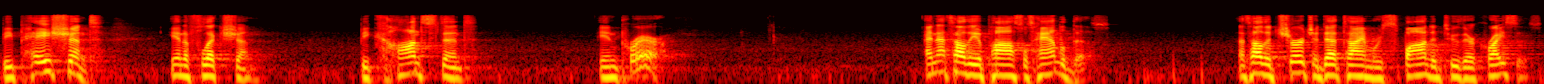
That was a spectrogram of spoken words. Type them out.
be patient in affliction, be constant in prayer. And that's how the apostles handled this. That's how the church at that time responded to their crisis.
